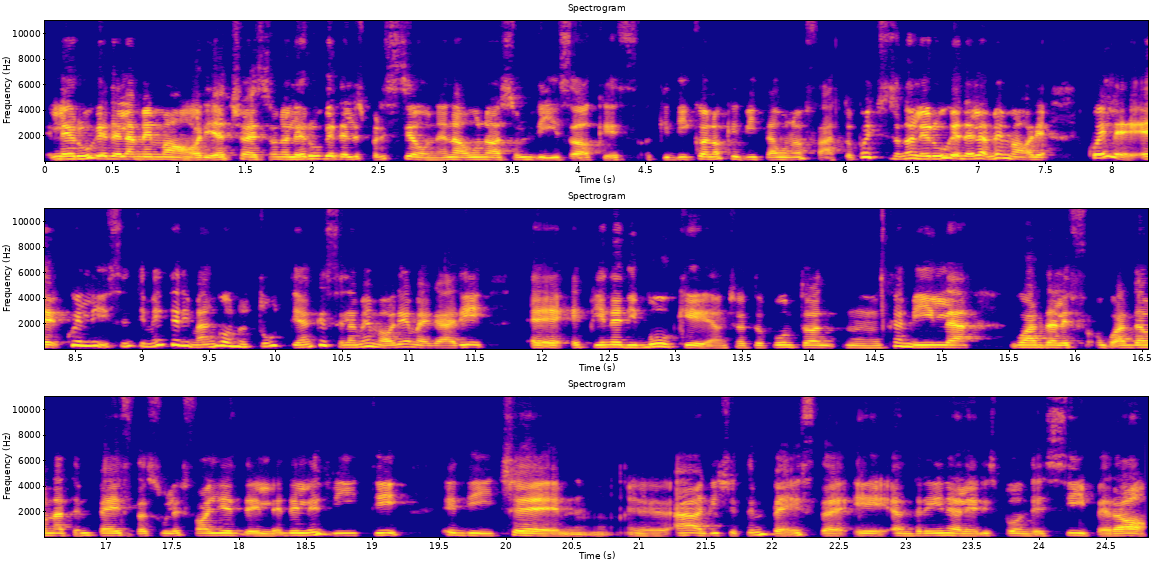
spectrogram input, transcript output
le rughe della memoria, cioè sono le rughe dell'espressione, no? uno ha sul viso che, che, dicono che vita uno ha fatto, poi ci sono le rughe della memoria. Quelle, eh, quelli sentimenti rimangono tutti, anche se la memoria magari è, è piena di buchi. A un certo punto mh, mm, Camilla guarda, le, guarda, una tempesta sulle foglie delle, delle viti e dice, mm, eh, ah, dice tempesta e Andrina le risponde sì, però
